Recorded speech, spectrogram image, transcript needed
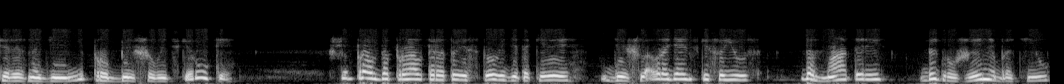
через надійні пробільшовицькі руки. Щоправда, про автора тої сповіді таки дійшла в Радянський Союз до матері, до дружини, братів.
